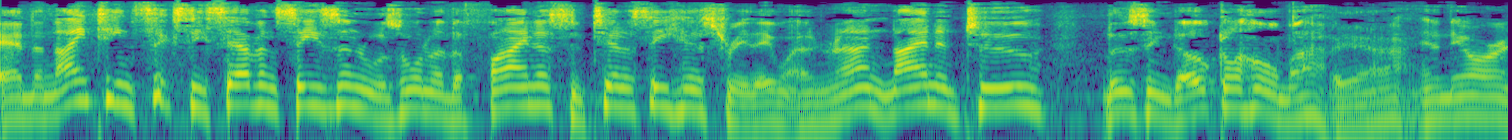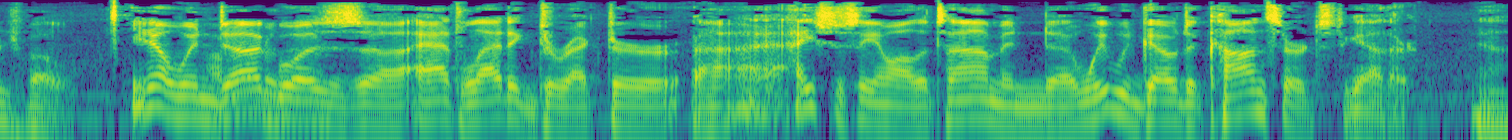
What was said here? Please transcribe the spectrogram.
And the 1967 season was one of the finest in Tennessee history. They went nine, nine and two, losing to Oklahoma yeah, in the Orange Bowl. You know, when I Doug was uh, athletic director, uh, I used to see him all the time, and uh, we would go to concerts together. Yeah.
